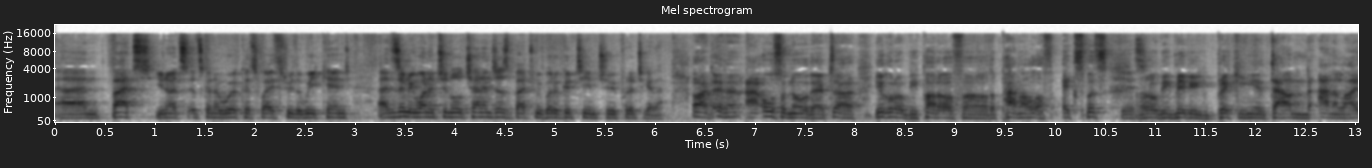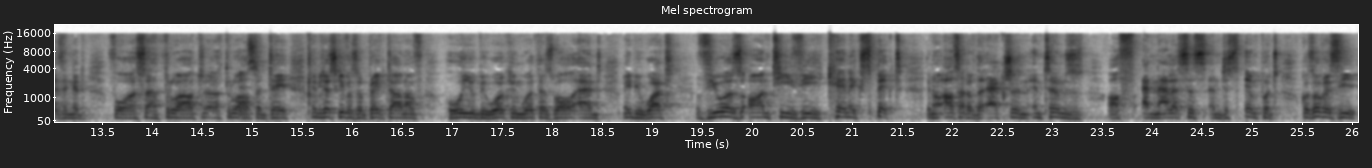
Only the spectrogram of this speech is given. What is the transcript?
um, but you know it's, it's going to work its way through the weekend. Uh, there's going to be one or two little challenges, but we've got a good team to put it together. All right, and I also know that uh, you're going to be part of uh, the panel of experts. Yes. They'll be maybe breaking it down and analysing it for us throughout throughout yes. the day. Maybe just give us a breakdown of who you'll be working with as well, and maybe what viewers on TV can expect, you know, outside of the action in terms of analysis and just input. Because obviously,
